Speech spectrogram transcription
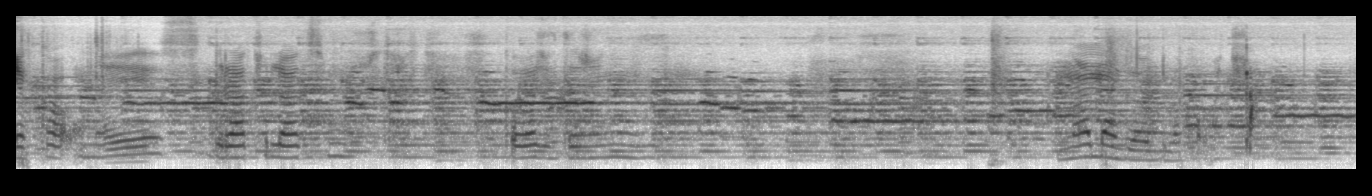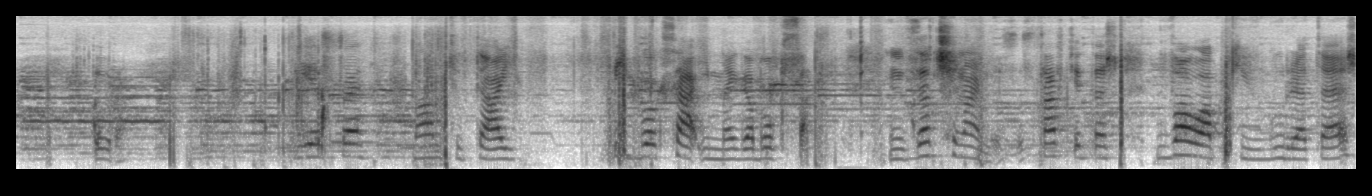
Jaka ona jest? Gratulacje. Kogoś wydarzenia. No mogę odblokować. Dobra. Jeszcze mam tutaj Big Boxa i Mega Boxa. Więc zaczynajmy. Zostawcie też dwa łapki w górę też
